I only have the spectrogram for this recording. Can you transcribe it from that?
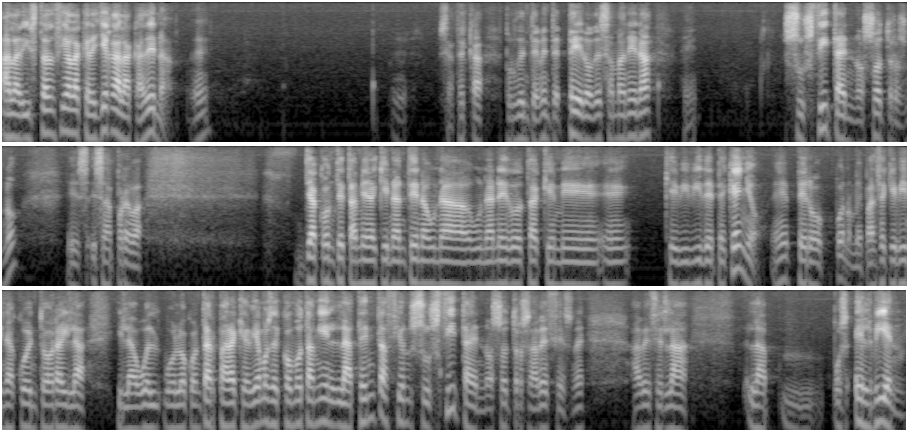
la distancia a la que le llega la cadena. ¿eh? Se acerca prudentemente, pero de esa manera ¿eh? suscita en nosotros ¿no? esa prueba. Ya conté también aquí en antena una, anécdota que me eh, que viví de pequeño, eh, pero bueno, me parece que viene a cuento ahora y la y la vuelvo a contar para que veamos de cómo también la tentación suscita en nosotros a veces, ¿eh? a veces la, la pues el bien.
